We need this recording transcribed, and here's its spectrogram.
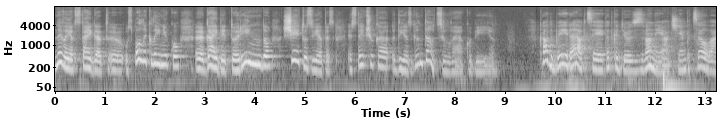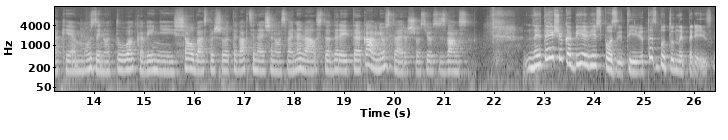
Nevajag staigāt uh, uz poliklīniku, uh, gaidīt to rindu šeit uz vietas. Es teikšu, ka diezgan daudz cilvēku bija. Kāda bija reakcija tad, kad jūs zvanījāt šiem cilvēkiem, uzzinot to, ka viņi šaubās par šo vakcinēšanos vai nevēlas to darīt? Kā viņi uztvēra šos jūsu zvanus? Neteikšu, ka bija viss pozitīvi. Tas būtu nepareizi.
